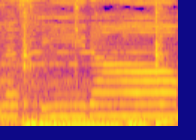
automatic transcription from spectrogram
Let's celas viran.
